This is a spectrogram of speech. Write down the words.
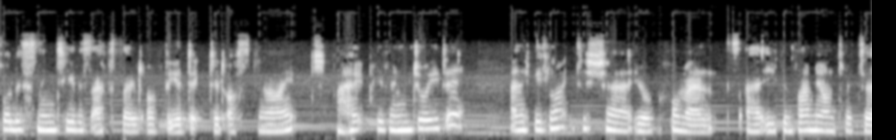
for listening to this episode of The Addicted Austenite. I hope you've enjoyed it. And if you'd like to share your comments, uh, you can find me on Twitter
